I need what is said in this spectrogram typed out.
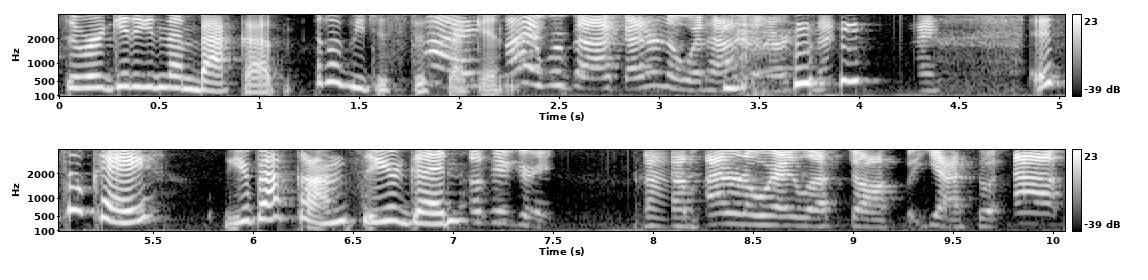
So, we're getting them back up. It'll be just a Hi. second. Hi, we're back. I don't know what happened. Our connection's fine. It's okay. You're back on, so you're good. Okay, great. Um, I don't know where I left off, but yeah, so app,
